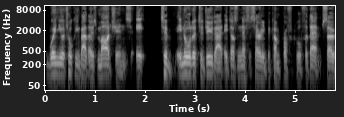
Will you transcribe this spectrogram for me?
when you're talking about those margins, it to in order to do that, it doesn't necessarily become profitable for them. So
